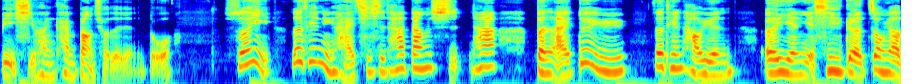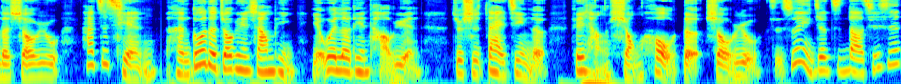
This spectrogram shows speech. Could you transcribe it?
比喜欢看棒球的人多。所以，乐天女孩其实她当时她本来对于乐天桃园而言也是一个重要的收入。她之前很多的周边商品也为乐天桃园就是带进了非常雄厚的收入。所以你就知道，其实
